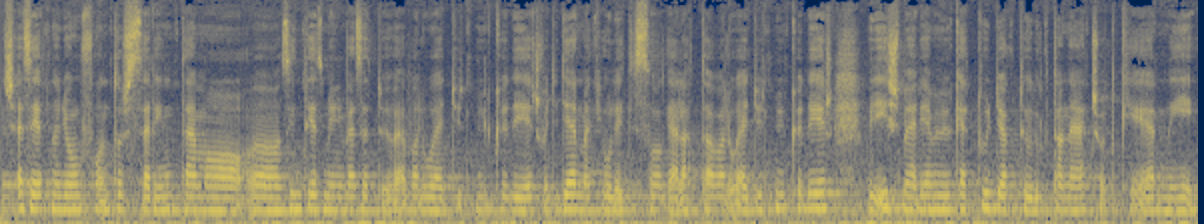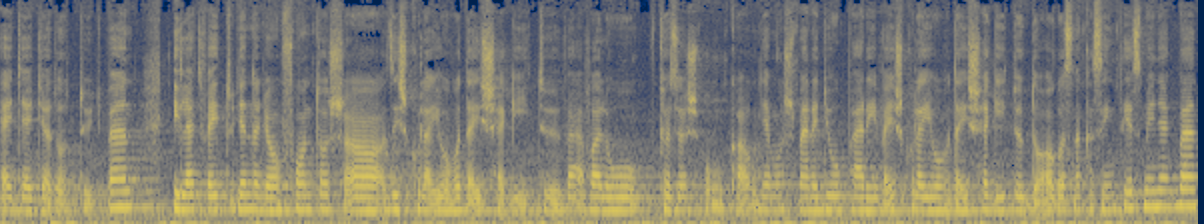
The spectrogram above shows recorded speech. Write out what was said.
És ezért nagyon fontos szerintem a, az intézményvezetővel való együttműködés, vagy a gyermekjóléti szolgálattal való együttműködés, hogy ismerjem őket, tudjak tőlük tanácsot kérni egy-egy adott ügyben, illetve itt ugye nagyon fontos az iskolai óvodai segítővel való közös munka. Ugye most már egy jó pár éve iskolai óvodai segítők dolgoznak az intézményekben,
